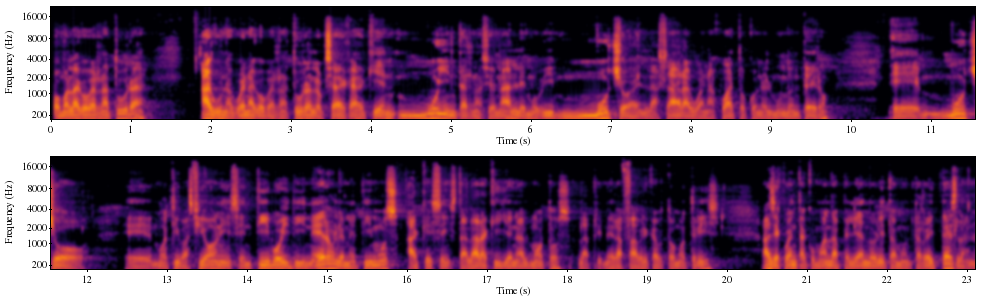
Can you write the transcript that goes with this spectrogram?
Como la gobernatura, hago una buena gobernatura, lo que sea de cada quien, muy internacional, le moví mucho a enlazar a Guanajuato con el mundo entero, eh, mucho eh, motivación, incentivo y dinero le metimos a que se instalara aquí General Motors, la primera fábrica automotriz. Haz de cuenta cómo anda peleando ahorita Monterrey Tesla, ¿no?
